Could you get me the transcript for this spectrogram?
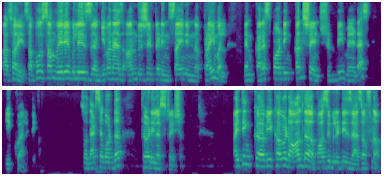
uh, sorry, suppose some variable is uh, given as unrestricted in sign in the primal, then corresponding constraint should be made as equality. So that's about the third illustration. I think uh, we covered all the possibilities as of now.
